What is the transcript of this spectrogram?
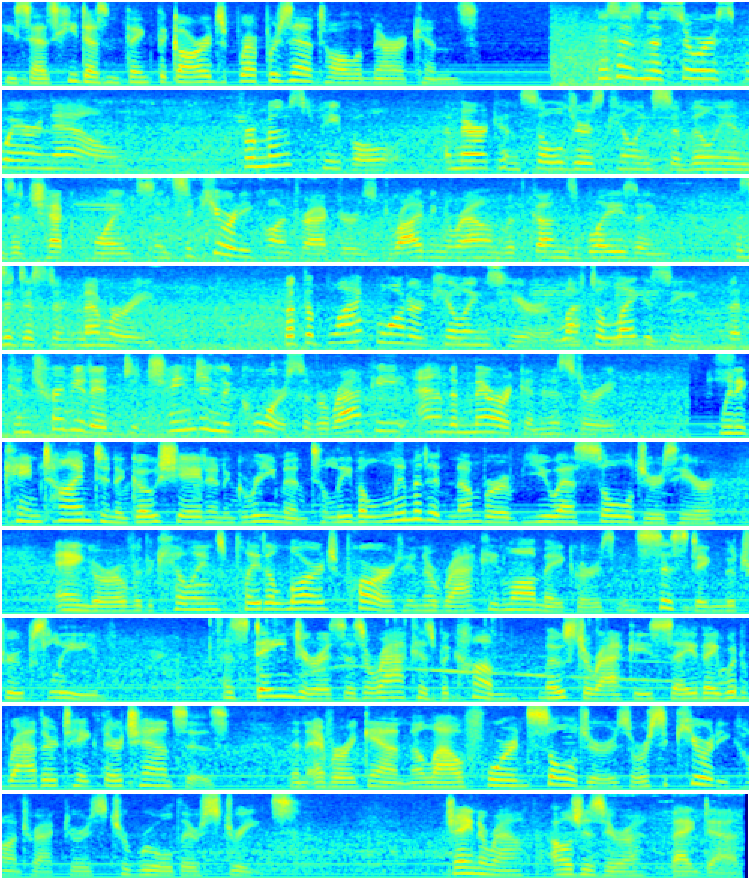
He says he doesn't think the guards represent all Americans. This is Nisour Square now. For most people, American soldiers killing civilians at checkpoints and security contractors driving around with guns blazing is a distant memory. But the Blackwater killings here left a legacy that contributed to changing the course of Iraqi and American history. When it came time to negotiate an agreement to leave a limited number of U.S. soldiers here, anger over the killings played a large part in Iraqi lawmakers insisting the troops leave. As dangerous as Iraq has become, most Iraqis say they would rather take their chances than ever again allow foreign soldiers or security contractors to rule their streets. Jane Arraf, Al Jazeera, Baghdad.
